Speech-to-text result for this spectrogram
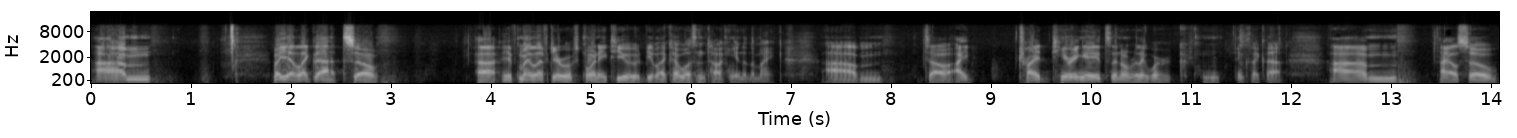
Um, but yeah, like that. So uh, if my left ear was pointing to you, it would be like I wasn't talking into the mic. Um, so I tried hearing aids; they don't really work, things like that. Um, I also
